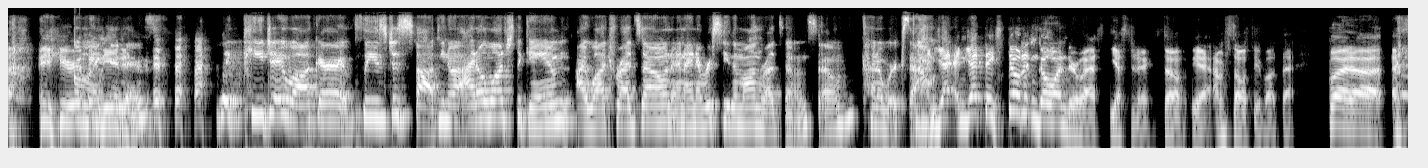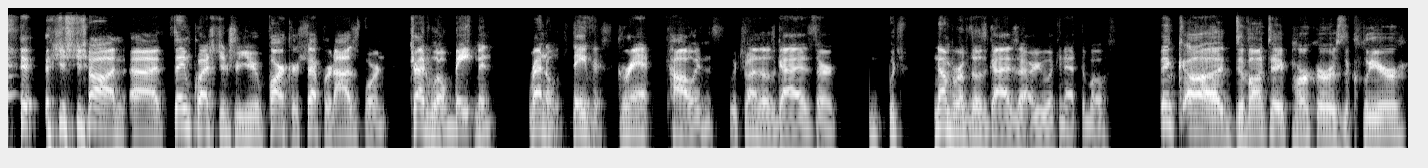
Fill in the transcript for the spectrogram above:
you really Oh my need it. like PJ Walker, please just stop. You know, I don't watch the game. I watch Red Zone and I never see them on Red Zone. So kind of works out. and yet, and yet they still didn't go under last yesterday. So yeah, I'm salty about that. But uh, Sean, uh, same question for you: Parker, Shepard, Osborn, Treadwell, Bateman, Reynolds, Davis, Grant, Collins. Which one of those guys are? Which number of those guys are you looking at the most? I think uh DeVante Parker is the clear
